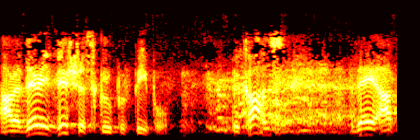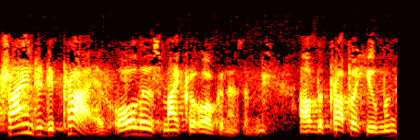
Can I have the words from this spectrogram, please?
are a very vicious group of people because they are trying to deprive all those microorganisms of the proper human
